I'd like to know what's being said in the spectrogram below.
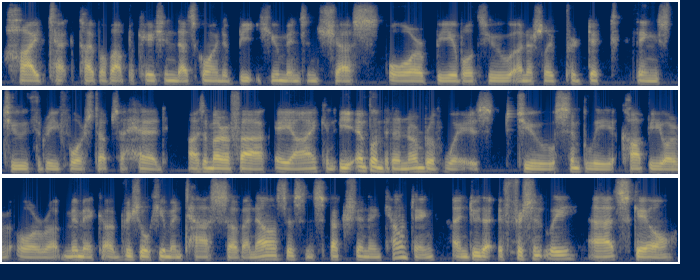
high tech type of application that's going to beat humans in chess or be able to initially predict things two, three, four steps ahead. As a matter of fact, AI can be implemented a number of ways to simply copy or, or uh, mimic uh, visual human tasks of analysis, inspection, and counting, and do that efficiently, at scale,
